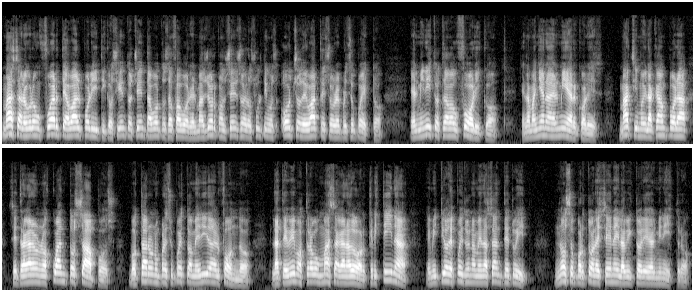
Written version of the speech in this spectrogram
Massa logró un fuerte aval político, 180 votos a favor, el mayor consenso de los últimos ocho debates sobre el presupuesto. El ministro estaba eufórico. En la mañana del miércoles, Máximo y la Cámpora se tragaron unos cuantos sapos, votaron un presupuesto a medida del fondo. La TV mostraba un Massa ganador. Cristina emitió después de un amenazante tuit. No soportó la escena y la victoria del ministro.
